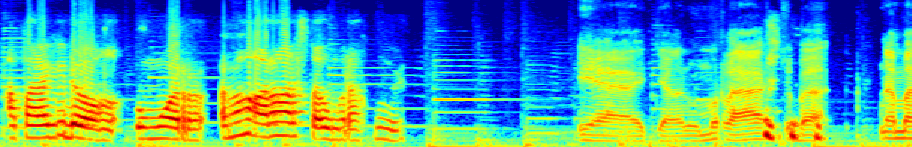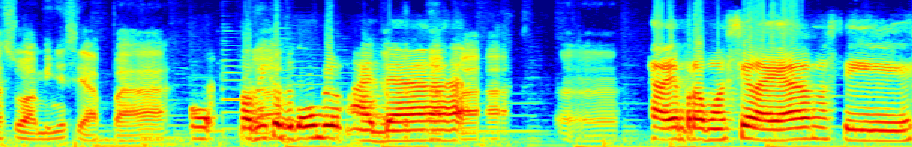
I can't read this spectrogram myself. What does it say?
Apalagi dong umur. Emang orang harus tahu umur aku nggak? ya jangan umur lah coba nama suaminya siapa Oh, Suami Nah. kebetulan belum ada. Heeh. kalian promosi lah ya masih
